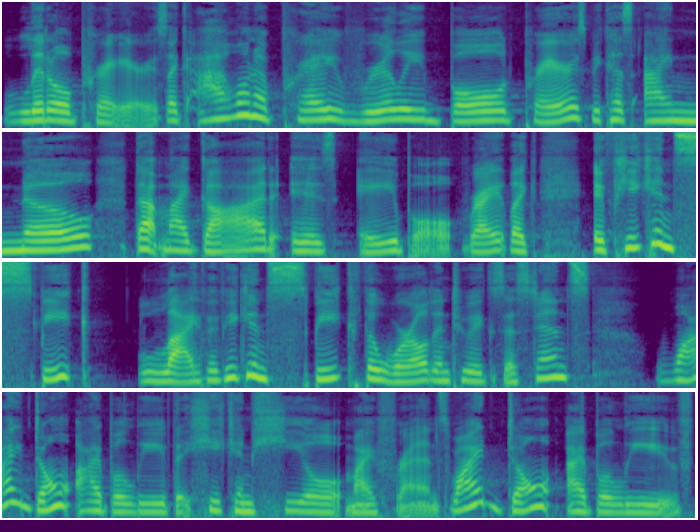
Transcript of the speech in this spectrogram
little prayers. Like, I want to pray really bold prayers because I know that my God is able, right? Like, if He can speak life, if He can speak the world into existence, why don't I believe that He can heal my friends? Why don't I believe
